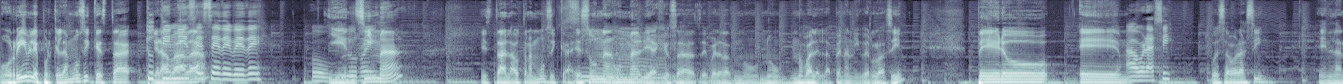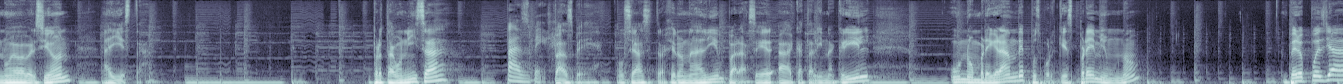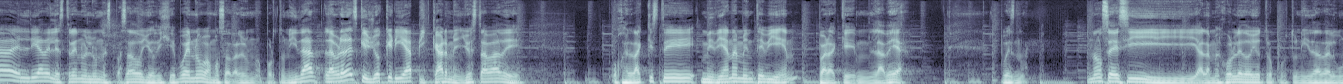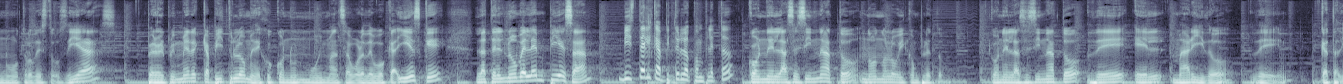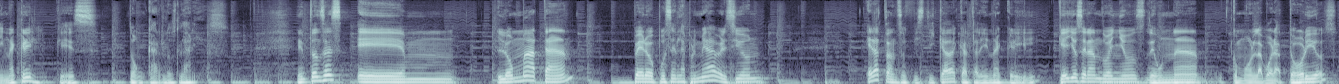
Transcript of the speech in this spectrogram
Horrible, porque la música está Tú grabada tienes ese DVD. O y encima está la otra música. Es una, un mal viaje, o sea, de verdad no, no, no vale la pena ni verlo así. Pero, eh, Ahora sí. pues ahora sí, en la nueva versión, ahí está. Protagoniza Paz Vega. Paz Vega. O sea, se trajeron a alguien para hacer a Catalina Krill. Un hombre grande, pues porque es premium, ¿no? Pero pues ya el día del estreno el lunes pasado yo dije, bueno, vamos a darle una oportunidad. La verdad es que yo quería picarme, yo estaba de... Ojalá que esté medianamente bien para que la vea. Pues no. No sé si a lo mejor le doy otra oportunidad a alguno otro de estos días. Pero el primer capítulo me dejó con un muy mal sabor de boca. Y es que la telenovela empieza ¿Viste el capítulo completo? con el asesinato. No, no lo vi completo. Con el asesinato de el marido de Catalina Krill, que es Don Carlos Larios. Entonces, em, lo matan, pero pues en la primera versión era tan sofisticada Catalina Krill que ellos eran dueños de una como laboratorios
